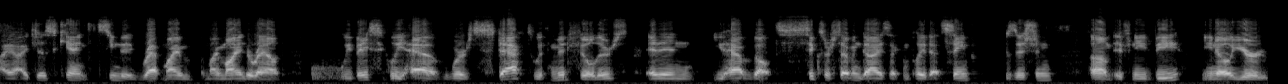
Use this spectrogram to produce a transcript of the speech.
I, I just can't seem to wrap my my mind around. We basically have we're stacked with midfielders, and then you have about six or seven guys that can play that same position um, if need be. You know, you're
